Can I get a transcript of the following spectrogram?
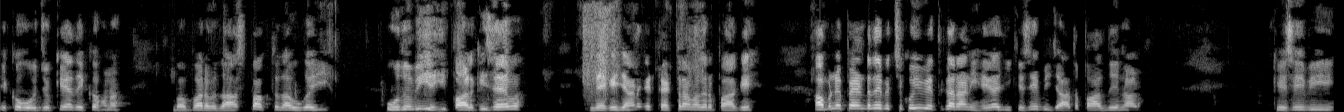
ਇੱਕ ਹੋ ਚੁੱਕਿਆ ਤੇ ਇੱਕ ਹੁਣ ਬਾਬਾ ਰਵਿਦਾਸ ਭਗਤ ਦਾ ਆਊਗਾ ਜੀ। ਉਦੋਂ ਵੀ ਇਹੀ ਪਾਲਕੀ ਸਾਹਿਬ ਲੈ ਕੇ ਜਾਣਗੇ ਟਰੈਕਟਰਾਂ ਮਗਰ ਪਾ ਕੇ। ਆਪਣੇ ਪਿੰਡ ਦੇ ਵਿੱਚ ਕੋਈ ਵਿਤਕਰਾ ਨਹੀਂ ਹੈਗਾ ਜੀ ਕਿਸੇ ਵੀ ਜਾਤ ਪਾਤ ਦੇ ਨਾਲ ਕਿਸੇ ਵੀ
